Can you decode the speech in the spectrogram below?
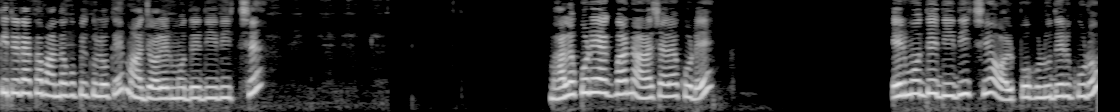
কেটে রাখা বাঁধাকপিগুলোকে মা জলের মধ্যে দিয়ে দিচ্ছে। ভালো করে একবার নাড়াচাড়া করে এর মধ্যে দিয়ে দিচ্ছে অল্প হলুদের গুঁড়ো।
